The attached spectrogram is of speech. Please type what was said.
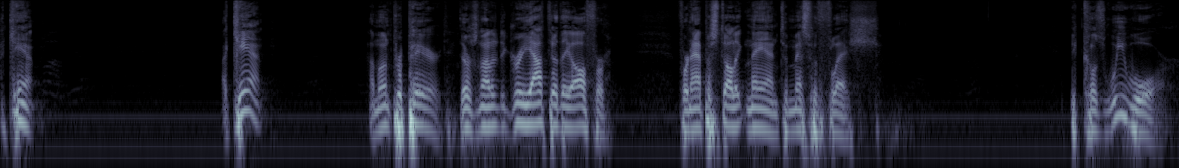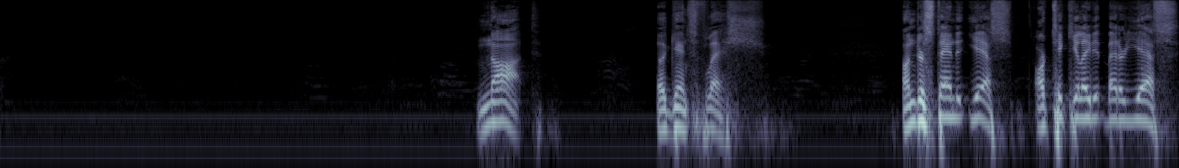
I can't. I can't. I'm unprepared. There's not a degree out there they offer for an apostolic man to mess with flesh. Because we war not against flesh. Understand it, yes. Articulate it better, yes.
